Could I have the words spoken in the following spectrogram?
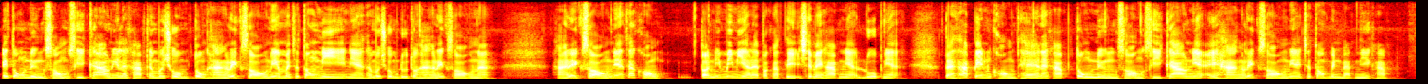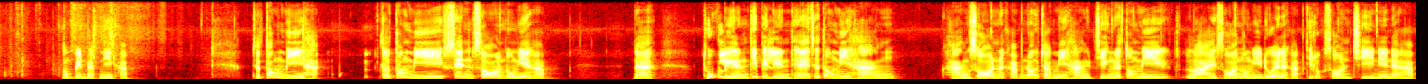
ไอ้ตรง 1 2 4 9 นี่แหละครับท่านผู้ชมตรงหางเลข2เนี่ยมันจะต้องมีเนี่ยท่านผู้ชมดูตรงหางเลข2นะ หางเลข2เนี่ยถ้าของตอนนี้ไม่มีอะไรปกติใช่ไหมครับเนี่ยรูปเนี่ยแต่ถ้าเป็นของแท้นะครับตรง 1 2 4 9เนี่ยไอหางเลข2เนี่ยจะต้องเป็นแบบนี้ครับ ต้องเป็นแบบนี้ครับ จะต้องมีจะต้องมีเส้นซ้อนตรงนี้ครับนะทุกเหรียญที่เป็นเหรียญแท้จะต้องมีหางหางซ้อนนะครับ นอกจากมีหางจริง แล้วต้องมีลายซ้อนตรงนี้ด้วยนะครับ ที่ลูกศรชี้นี่นะครับ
